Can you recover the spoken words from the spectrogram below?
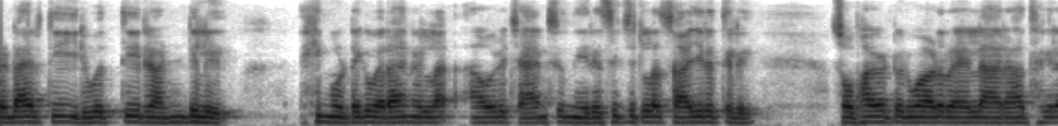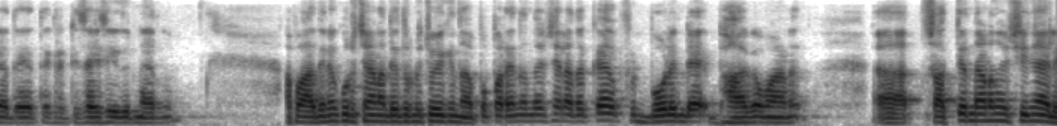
രണ്ടായിരത്തി ഇരുപത്തി രണ്ടിൽ ഇങ്ങോട്ടേക്ക് വരാനുള്ള ആ ഒരു ചാൻസ് നിരസിച്ചിട്ടുള്ള സാഹചര്യത്തിൽ സ്വാഭാവികമായിട്ട് ഒരുപാട് റയൽ ആരാധകർ അദ്ദേഹത്തെ ക്രിറ്റിസൈസ് ചെയ്തിട്ടുണ്ടായിരുന്നു. അപ്പോൾ അതിനെക്കുറിച്ചാണ് അദ്ദേഹത്തോട് ചോദിക്കുന്നത്. അപ്പോൾ പറയുന്നത് വെച്ചാൽ അതൊക്കെ ഫുട്ബോളിന്റെ ഭാഗമാണ്. സത്യം എന്താണെന്ന് വെച്ച് കഴിഞ്ഞാൽ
